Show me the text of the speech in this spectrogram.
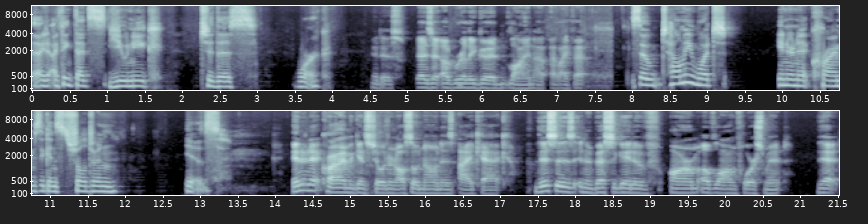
I, I think that's unique to this work. It is. That is a really good line. I, I like that so tell me what internet crimes against children is. Internet crime against children, also known as ICAC. This is an investigative arm of law enforcement that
